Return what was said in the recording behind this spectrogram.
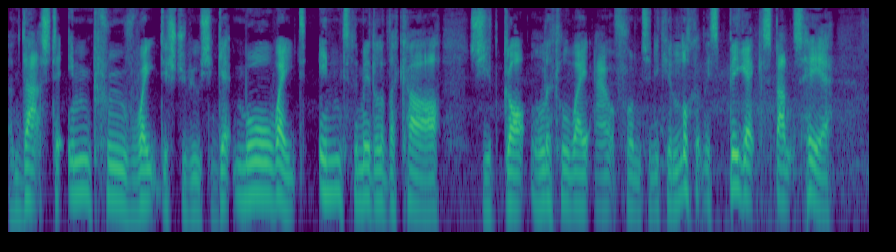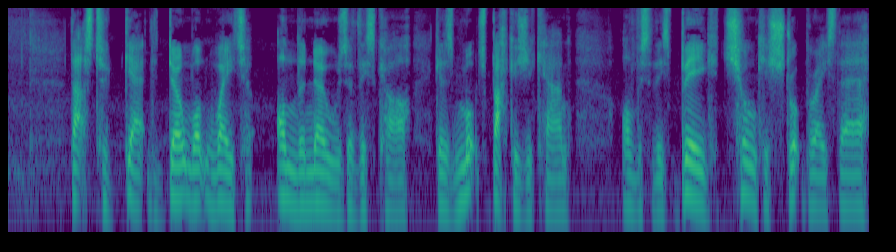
And that's to improve weight distribution, get more weight into the middle of the car so you've got little weight out front. And if you look at this big expanse here, that's to get, don't want weight on the nose of this car, get as much back as you can. Obviously, this big chunky strut brace there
